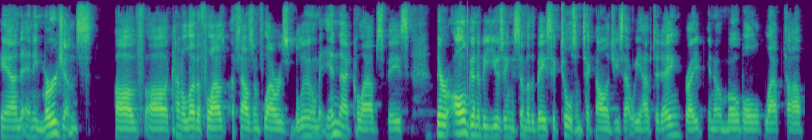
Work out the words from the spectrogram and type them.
and an emergence of uh, kind of let a, a, thousand flowers bloom in that collab space. They're all going to be using some of the basic tools and technologies that we have today, right? You know, mobile, laptop,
